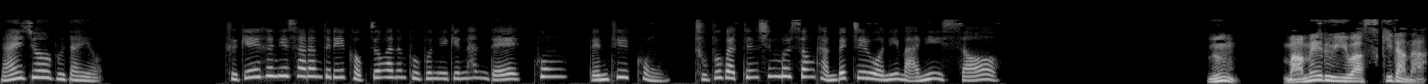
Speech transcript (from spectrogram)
大丈夫だよ。그게흔히사람들이걱정하는부분이긴한데 콩、 렌틸 콩、 두부같은식물성단백질원이많이있어うん。豆類は好きだな。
